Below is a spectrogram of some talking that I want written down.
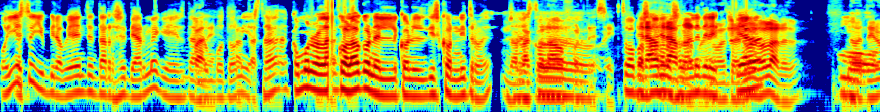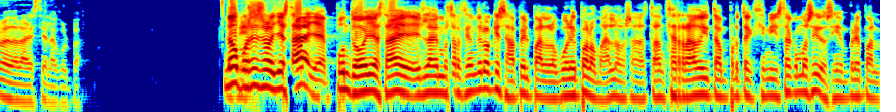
Hoy estoy, mira, voy a intentar resetearme, que es darle Vale, un botón y ya está. ¿Cómo nos lo han colado con el, con el Discord Nitro, eh? Nos lo han esto- colado fuerte, sí. Esto va a pasar Era- en los era anales de la broma, 99 historia. ¿Eh? como- 99 dólares tiene la culpa. No, Sí. pues eso, ya está, ya, punto, ya está. Es la demostración de lo que es Apple para lo bueno y para lo malo. O sea, tan cerrado y tan proteccionista como ha sido siempre. Para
